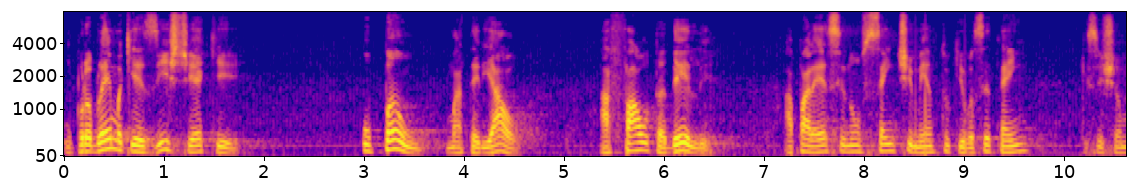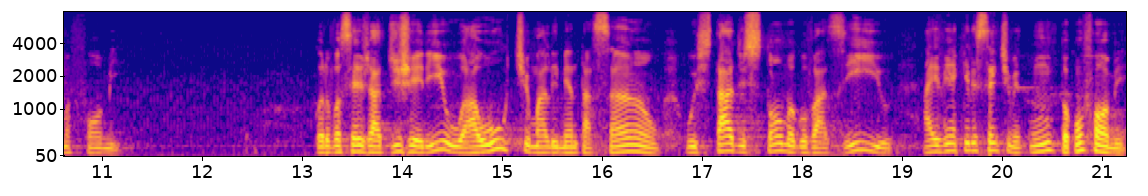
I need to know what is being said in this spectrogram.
o problema que existe é que o pão material, a falta dele, aparece num sentimento que você tem que se chama fome. Quando você já digeriu a última alimentação, o estado de estômago vazio, aí vem aquele sentimento, hum, estou com fome.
